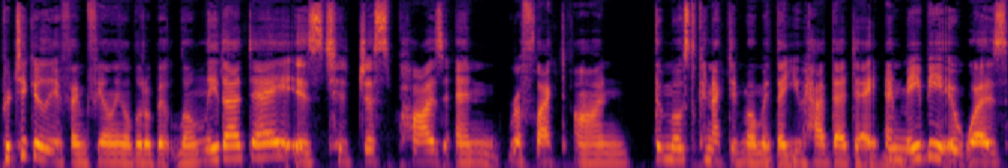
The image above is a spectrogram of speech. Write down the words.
particularly if I'm feeling a little bit lonely that day, is to just pause and reflect on the most connected moment that you had that day. And maybe it was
